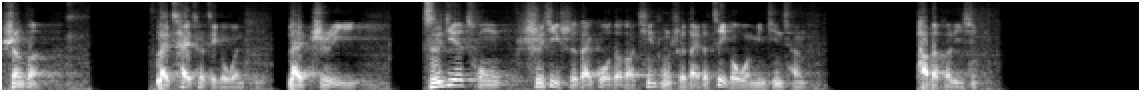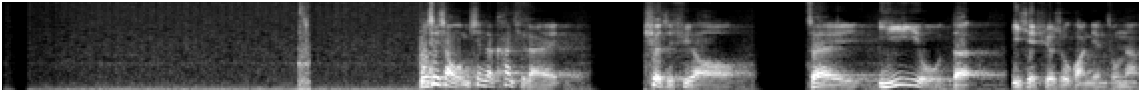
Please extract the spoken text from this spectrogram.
身份来猜测这个问题，来质疑直接从石器时代过渡到青铜时代的这个文明进程它的合理性。我在想，我们现在看起来确实需要在已有的一些学术观点中呢，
